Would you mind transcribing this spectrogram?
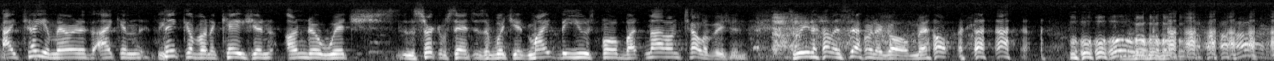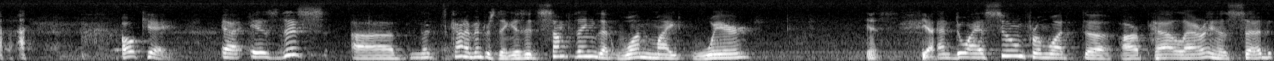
I tell you, Meredith, I can think of an occasion under which, the circumstances of which it might be useful, but not on television. Three down and seven to go, Mel. Okay. Uh, is this, uh, that's kind of interesting. Is it something that one might wear? Yes. yes. And do I assume from what uh, our pal Larry has said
